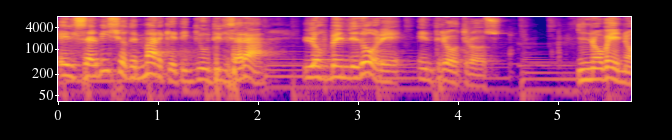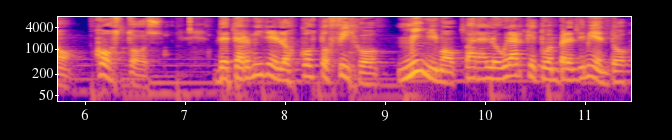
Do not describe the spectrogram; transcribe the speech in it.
el servicio de marketing que utilizará, los vendedores, entre otros. Noveno, costos. Determine los costos fijos mínimo para lograr que tu emprendimiento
